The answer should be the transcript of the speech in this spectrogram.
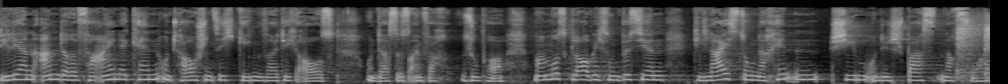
Die lernen andere Vereine kennen und tauschen sich gegenseitig aus. Und das ist einfach super. Man muss, glaube ich, so ein bisschen die Leistung nach hinten schieben und den Spaß nach vorne.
